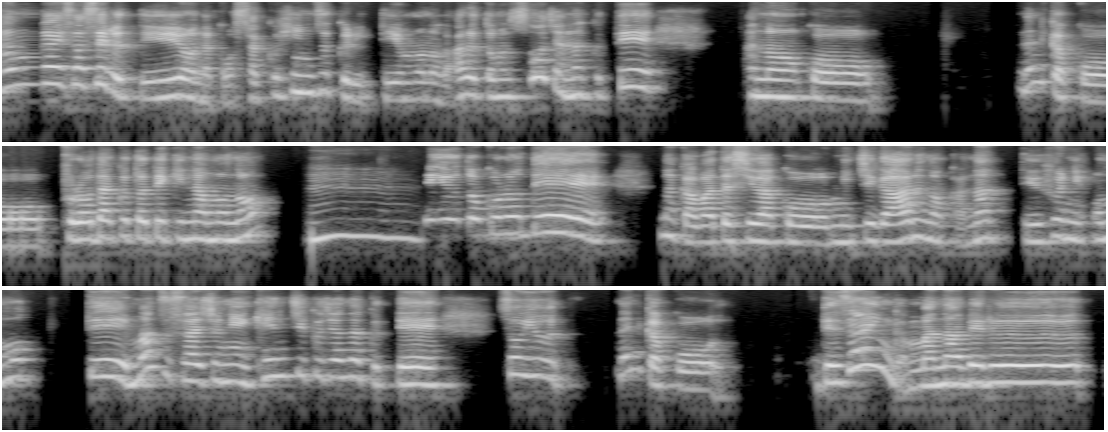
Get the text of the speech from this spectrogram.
考えさせるっていうようなこう作品作りっていうものがあると思う。そうじゃなくてあのこう何かこうプロダクト的なものっていうところでなんか私はこう道があるのかなっていうふうに思ってまず最初に建築じゃなくてそういう何かこうデザインが学べる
